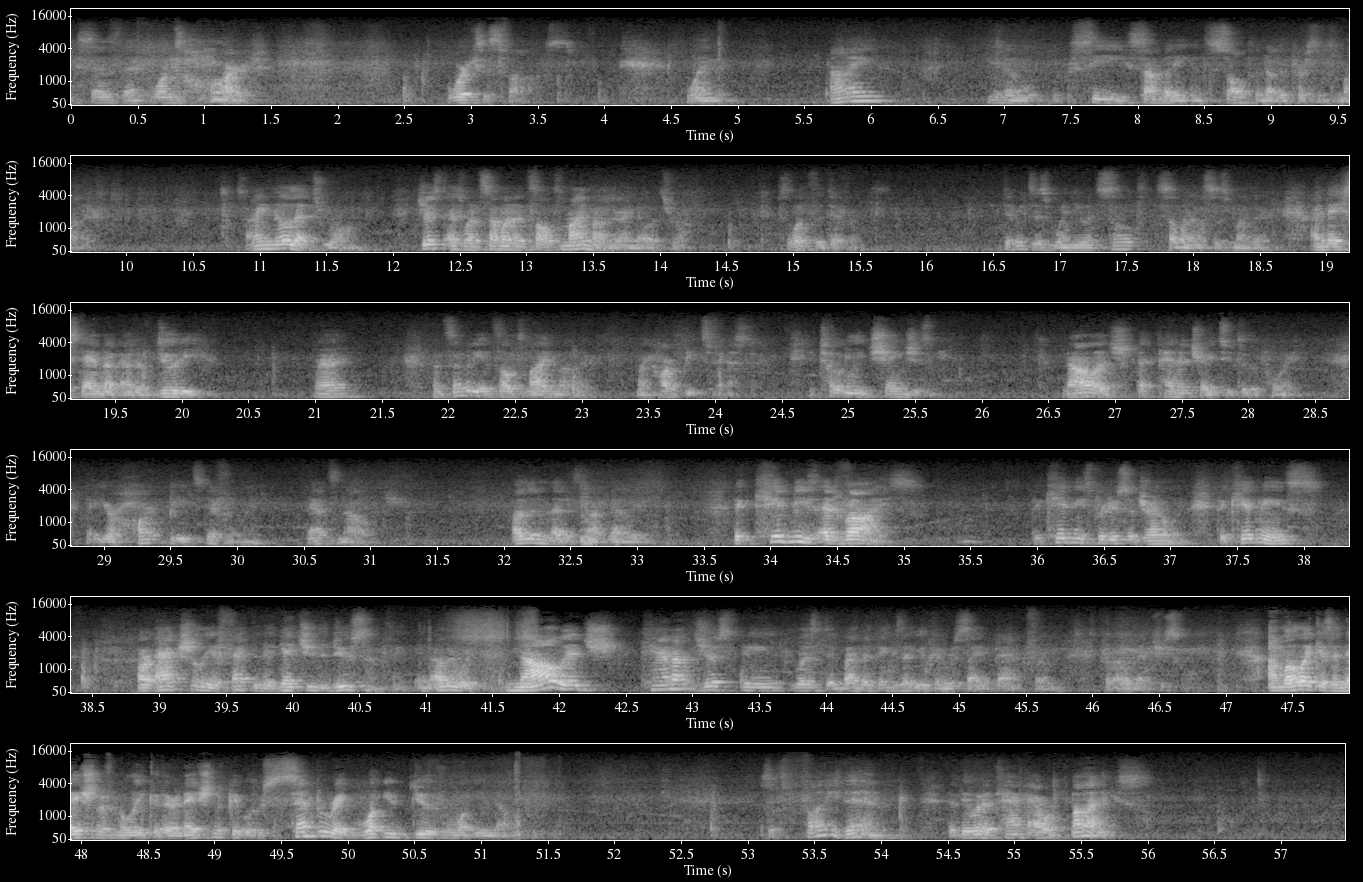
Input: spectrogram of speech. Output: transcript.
He says that one's heart works as follows. When I, you know, see somebody insult another person's mother, so I know that's wrong. Just as when someone insults my mother, I know it's wrong. So what's the difference? The difference is when you insult someone else's mother, I may stand up out of duty, right? When somebody insults my mother, my heart beats faster. It totally changes me. Knowledge that penetrates you to the point that your heart beats differently, that's knowledge. Other than that, it's not valuable. The kidneys advise. The kidneys produce adrenaline. The kidneys are actually affected. They get you to do something. In other words, knowledge cannot just be listed by the things that you can recite back from, from elementary school. Amalek is a nation of Malika. They're a nation of people who separate what you do from what you know. So it's funny then that they would attack our bodies.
